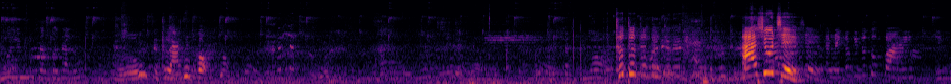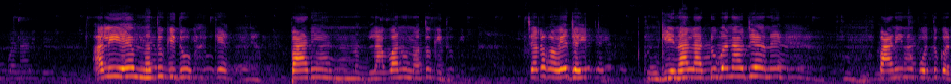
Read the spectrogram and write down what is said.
લીંબુ શરબત થુ, થુ. આ શું છે? અલી, એમ નતું કીધું કે પાણી લાવવાનું નતું કીધું. ચાલો, હવે જઈએ. ઘીના લાડુ બનાવજે અને પાણીનું પોતું કર.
